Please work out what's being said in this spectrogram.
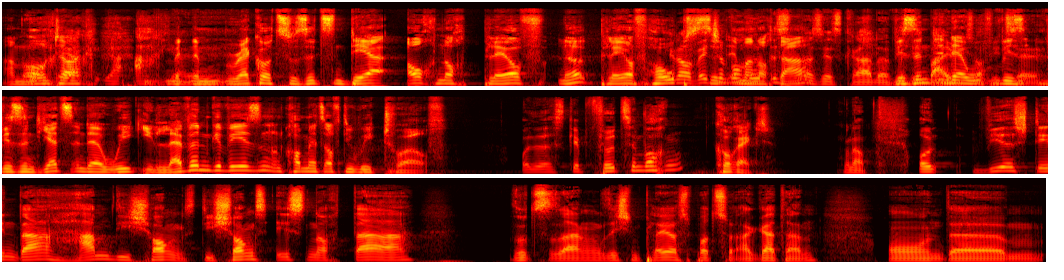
am Och, Montag ja, ja, ach, mit ja, einem Rekord zu sitzen, der auch noch Playoff, ne? Playoff Hopes Genau, sind Woche immer noch ist da. wir sind in der, wir, wir sind jetzt in der Week 11 gewesen und kommen jetzt auf die Week 12. Und es gibt 14 Wochen? Korrekt. Genau. Und wir stehen da, haben die Chance. Die Chance ist noch da, sozusagen sich einen Player-Spot zu ergattern. Und ähm,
